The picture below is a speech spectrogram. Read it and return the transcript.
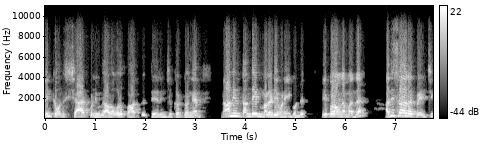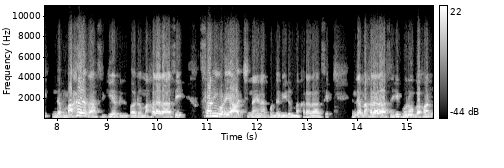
லிங்கை வந்து ஷேர் பண்ணி கொடுங்க அவங்களும் பார்த்து தெரிஞ்சுக்கட்டுங்க நான் என் தந்தையின் மலடியை வணங்கி கொண்டு இப்போ நம்ம இந்த அதிசார பயிற்சி இந்த மகர ராசிக்கு அப்படின்னு பாரு. மகர ராசி சனியுடைய ஆட்சி நயனா கொண்ட வீடு மகர ராசி. இந்த மகர ராசிக்கு குரு பகவான்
